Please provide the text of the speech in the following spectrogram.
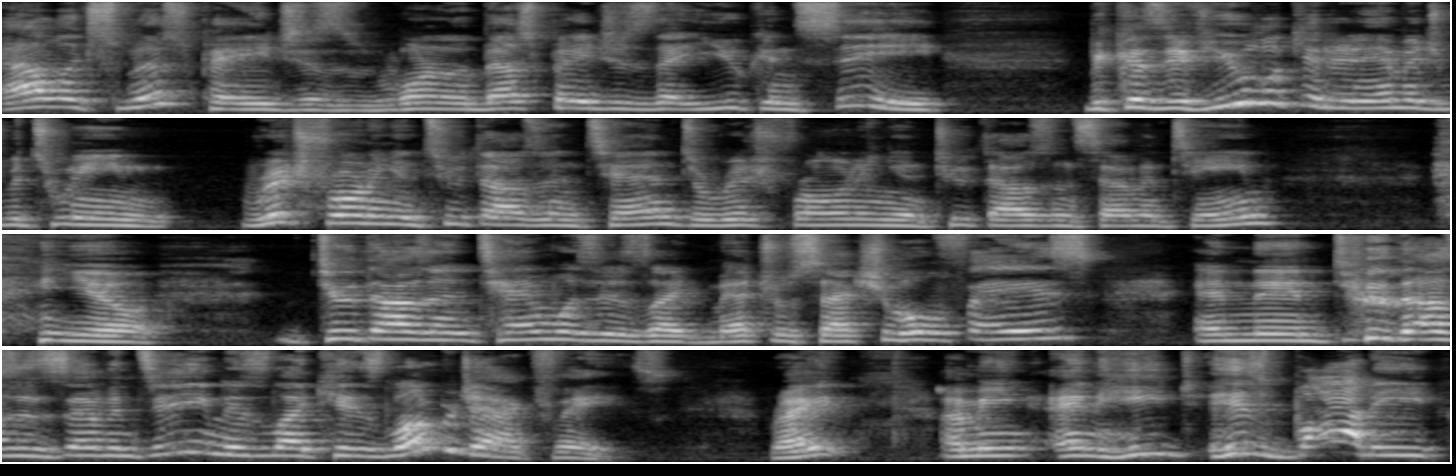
Alex Smith's page is one of the best pages that you can see because if you look at an image between Rich Froning in 2010 to Rich Froning in 2017, you know, 2010 was his like metrosexual phase, and then 2017 is like his lumberjack phase, right? I mean, and he his body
